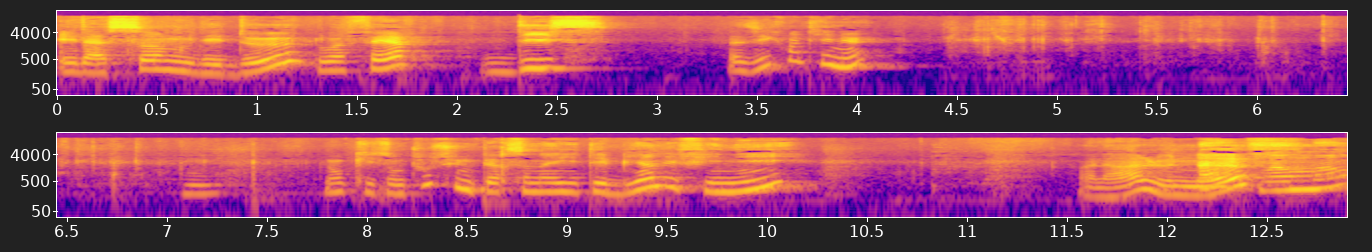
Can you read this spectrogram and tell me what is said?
Et la somme des deux doit faire 10. Vas-y, continue. Donc ils ont tous une personnalité bien définie. Voilà, le 9. Ah, maman,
